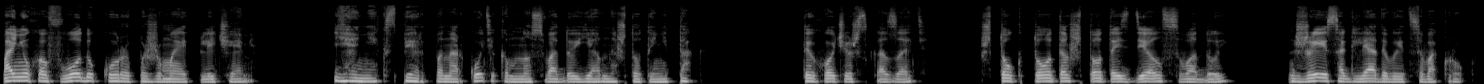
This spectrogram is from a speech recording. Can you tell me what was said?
Понюхав воду, Кора пожимает плечами. Я не эксперт по наркотикам, но с водой явно что-то не так. Ты хочешь сказать, что кто-то что-то сделал с водой. Джейс оглядывается вокруг.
